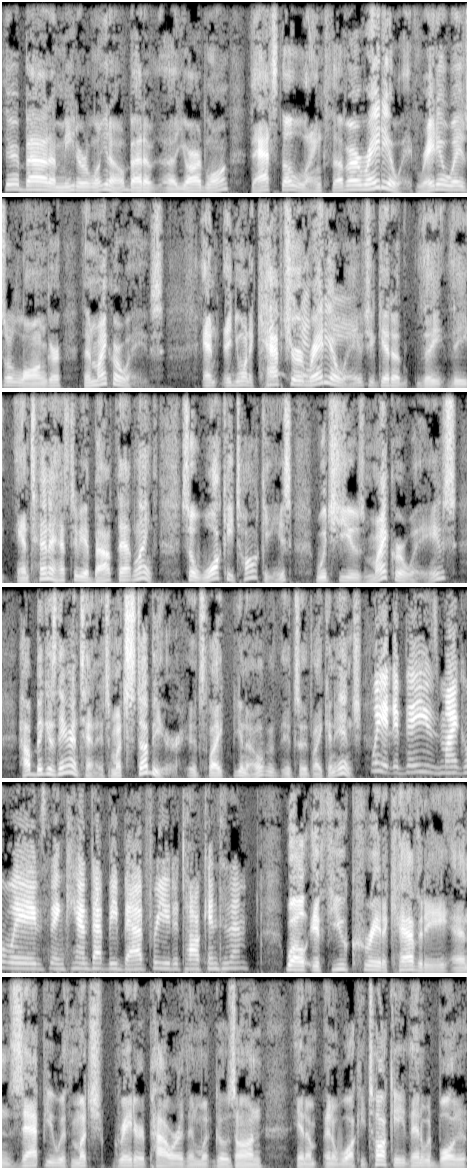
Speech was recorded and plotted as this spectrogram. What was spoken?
They're about a meter long, you know, about a, a yard long. That's the length of a radio wave. Radio waves are longer than microwaves. And, and you want to capture radio waves, you get a the, the antenna has to be about that length. So walkie talkies, which use microwaves, how big is their antenna? It's much stubbier. It's like you know, it's like an inch. Wait, if they use microwaves, then can't that be bad for you to talk into them? Well, if you create a cavity and zap you with much greater power than what goes on in a, in a walkie-talkie, then it would boil,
